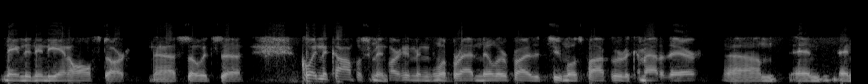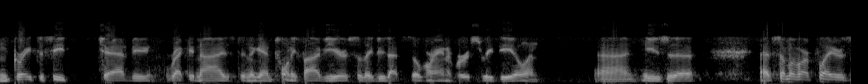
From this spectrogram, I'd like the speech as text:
named an Indiana All-Star. Uh, so it's uh, quite an accomplishment. Him and well, Brad Miller, probably the two most popular to come out of there, um, and and great to see Chad be recognized. And again, 25 years, so they do that silver anniversary deal, and uh, he's uh, as some of our players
